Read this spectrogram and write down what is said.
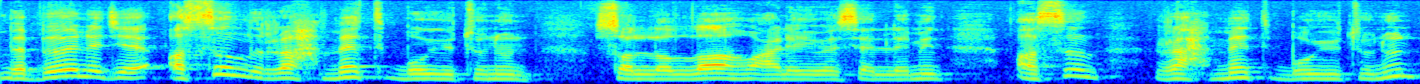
ve böylece asıl rahmet boyutunun sallallahu aleyhi ve sellemin asıl rahmet boyutunun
